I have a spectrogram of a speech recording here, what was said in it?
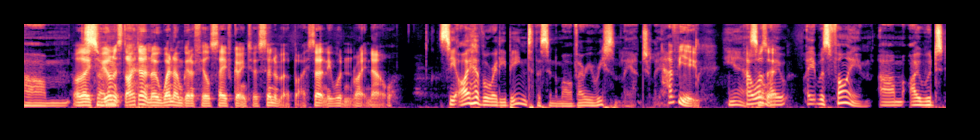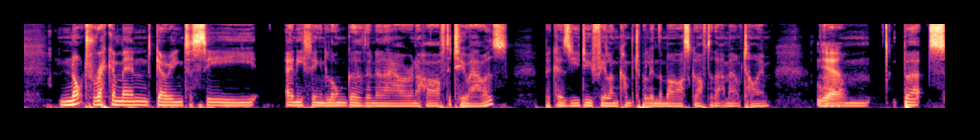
Um Although to be honest, I don't know when I'm going to feel safe going to a cinema, but I certainly wouldn't right now. See, I have already been to the cinema very recently actually. Have you? Yeah. How was it? I, it was fine. Um, I would not recommend going to see anything longer than an hour and a half to two hours because you do feel uncomfortable in the mask after that amount of time. Yeah. Um, but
